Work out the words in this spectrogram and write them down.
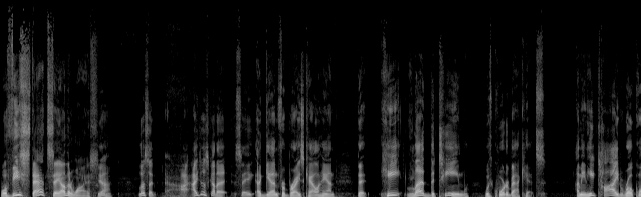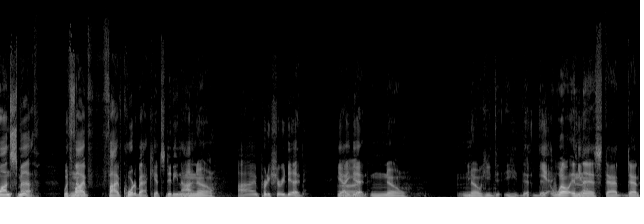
Well, these stats say otherwise. Yeah. Listen, I, I just got to say again for Bryce Callahan that he led the team with quarterback hits. I mean, he tied Roquan Smith with No. five five quarterback hits, did he not? No. I'm pretty sure he did. Yeah, Uh, he did. No. No, he d- he yeah, Well, in yeah. this, Dad, Dad,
